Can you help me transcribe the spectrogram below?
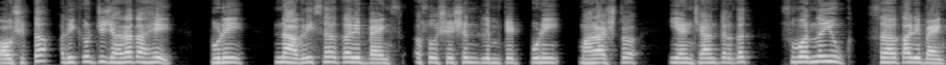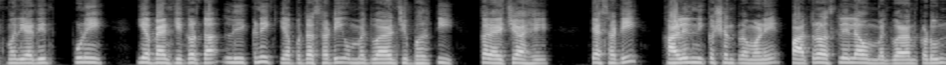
पाहू शकता अधिकृत जी जाहिरात आहे पुणे नागरी सहकारी banks association limited Pune Maharashtra यांच्या अंतर्गत सुवर्णयुग सहकारी बँक मर्यादित पुणे या बँकेकरता लेखणिक या पदासाठी उमेदवारांची भरती करायची आहे. त्यासाठी खालील निकषांप्रमाणे पात्र असलेल्या उमेदवारांकडून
